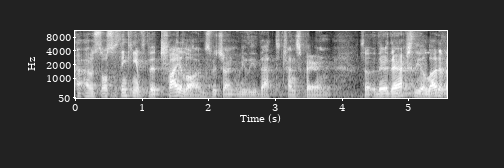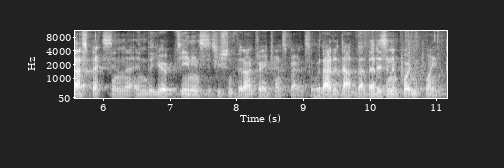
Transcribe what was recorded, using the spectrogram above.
I was also thinking of the trilogues, which aren't really that transparent. So there, there are actually a lot of aspects in, uh, in the European institutions that aren't very transparent. So without a doubt, that, that is an important point.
